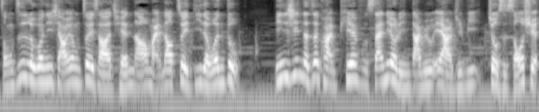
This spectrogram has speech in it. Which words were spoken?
总之，如果你想要用最少的钱，然后买到最低的温度，银星的这款 PF 三六零 W ARGB 就是首选。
